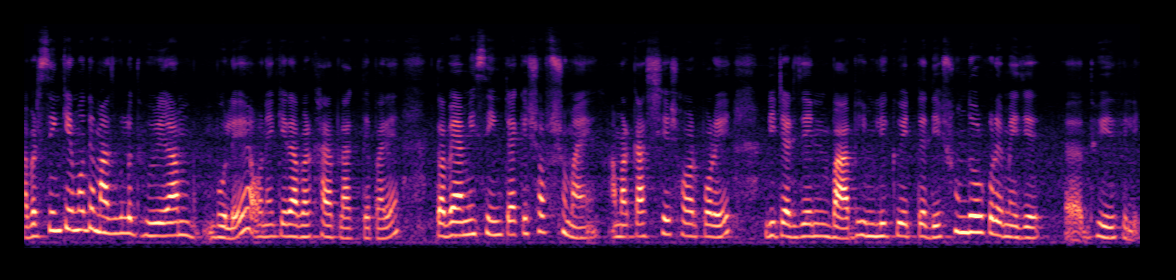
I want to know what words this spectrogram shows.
আবার সিঙ্কের মধ্যে মাছগুলো ধুলাম বলে অনেকের আবার খারাপ লাগতে পারে। তবে আমি সিঙ্কটাকে সব সময় আমার কাজ শেষ হওয়ার পরে ডিটারজেন্ট বা ভিম লিকুইডটা দিয়ে সুন্দর করে মেজে ধুয়ে ফেলি।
